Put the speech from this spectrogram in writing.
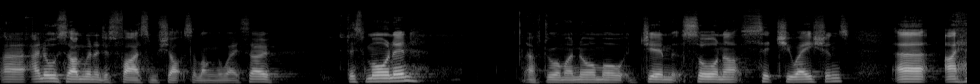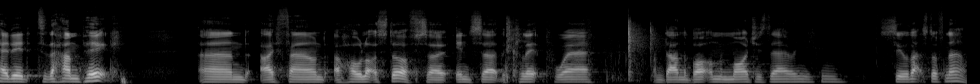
uh, and also I'm going to just fire some shots along the way. So, this morning, after all my normal gym sauna situations, uh, I headed to the handpick and I found a whole lot of stuff. So, insert the clip where I'm down the bottom and Marge is there, and you can see all that stuff now.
